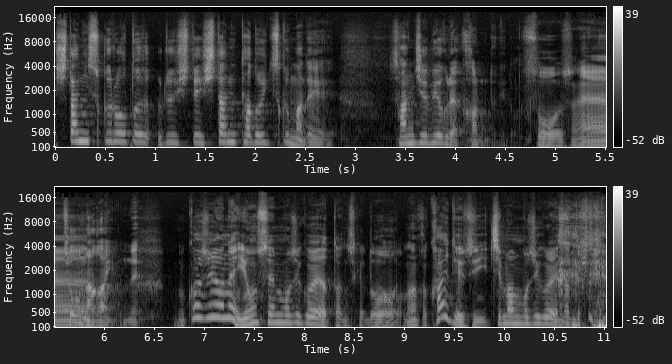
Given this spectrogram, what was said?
下にスクロールして下にたどり着くまで30秒ぐらいかかるんだけど。そうですね。超長いよね、昔はね4000文字ぐらいだったんですけど、なんか書いてるうちに1万文字ぐらいになってきて。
